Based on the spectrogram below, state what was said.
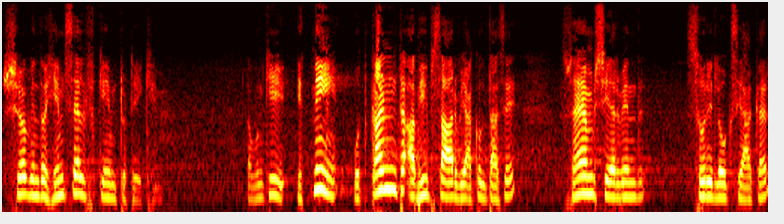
Shivabindu himself came to take him तब उनकी इतनी उत्कंठ अभिप्सार व्याकुलता से स्वयं शेयरविंद सूर्य लोक से आकर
